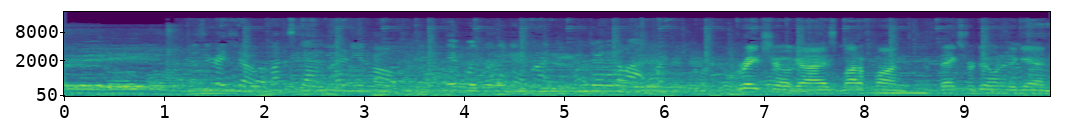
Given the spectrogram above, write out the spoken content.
It was a great show. Fun to stand, energy involved. It was really good. Enjoyed it a lot. Great show, guys. A lot of fun. Thanks for doing it again.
